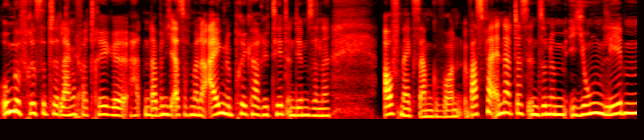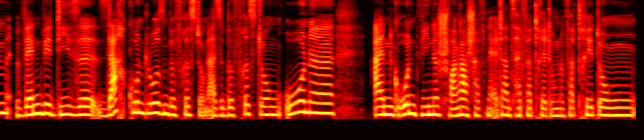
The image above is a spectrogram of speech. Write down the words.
unbefristete lange ja. Verträge hatten. Da bin ich erst auf meine eigene Prekarität in dem Sinne aufmerksam geworden. Was verändert das in so einem jungen Leben, wenn wir diese sachgrundlosen Befristungen, also Befristungen ohne einen Grund wie eine Schwangerschaft, eine Elternzeitvertretung, eine Vertretung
